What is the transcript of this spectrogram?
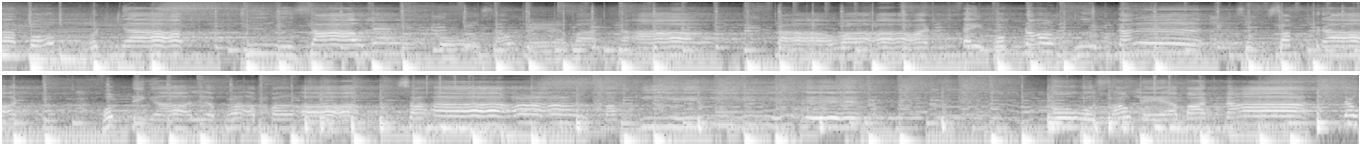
มาพบคนงามชื่อสาวแล่โอ้สาวแล่บ้านนาตาวานได้พบน้องคืนนั้น สุขสำราญพบในงานและพาป่าสามัคคีโอ้สาวแล่บ้านนาเจ้า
